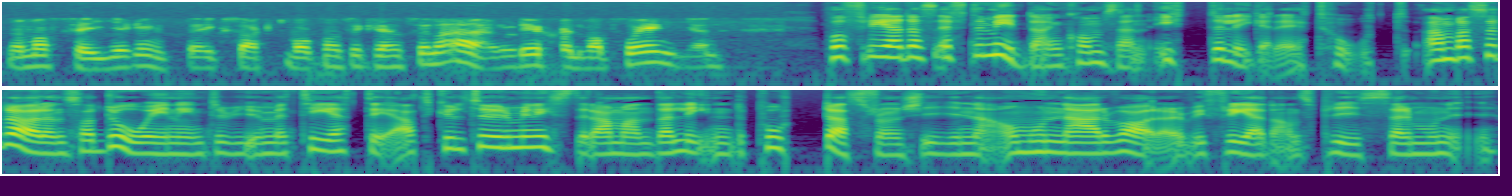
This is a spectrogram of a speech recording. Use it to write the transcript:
men man säger inte exakt vad konsekvenserna är och det är själva poängen. På fredags eftermiddagen kom sedan ytterligare ett hot. Ambassadören sa då i en intervju med TT att kulturminister Amanda Lind portas från Kina om hon närvarar vid fredagens prisceremoni.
